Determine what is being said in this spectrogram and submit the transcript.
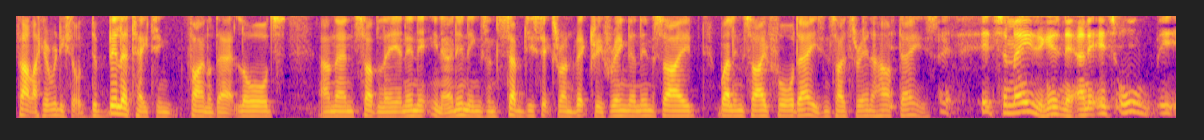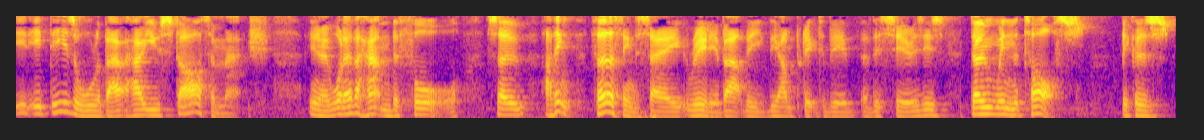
felt like a really sort of debilitating final day at Lords and then suddenly an you know an innings and 76 run victory for England inside well inside four days, inside three and a half days. It's amazing, isn't it? And it's all it, it is all about how you start a match. You know, whatever happened before. So I think first thing to say really about the the unpredictability of this series is don't win the toss because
